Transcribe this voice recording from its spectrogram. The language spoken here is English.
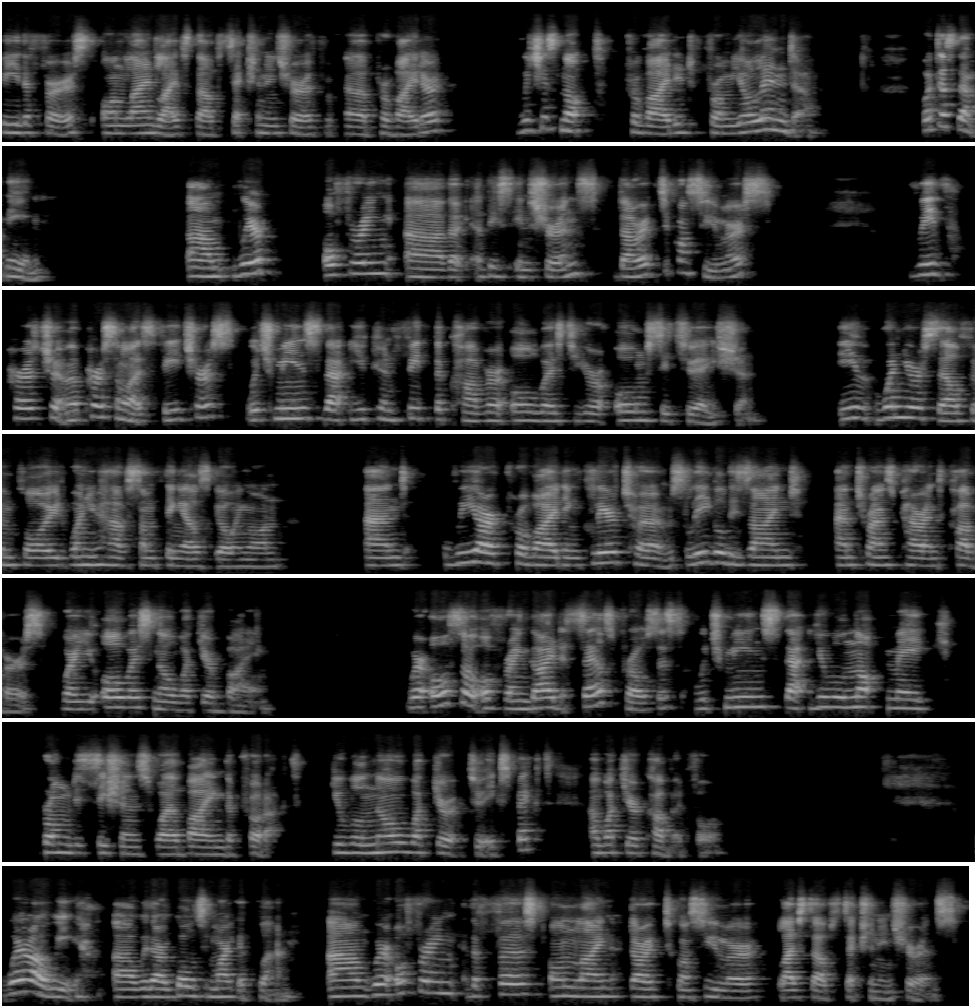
be the first online lifestyle protection insurance uh, provider which is not provided from your lender. What does that mean? Um, we're offering uh, the, this insurance direct to consumers with uh, personalized features, which means that you can fit the cover always to your own situation. When you're self-employed, when you have something else going on. And we are providing clear terms, legal designed and transparent covers where you always know what you're buying. We're also offering guided sales process, which means that you will not make wrong decisions while buying the product. You will know what you're to expect and what you're covered for. Where are we uh, with our go-to-market plan? Um, we're offering the first online direct-to-consumer lifestyle protection insurance.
